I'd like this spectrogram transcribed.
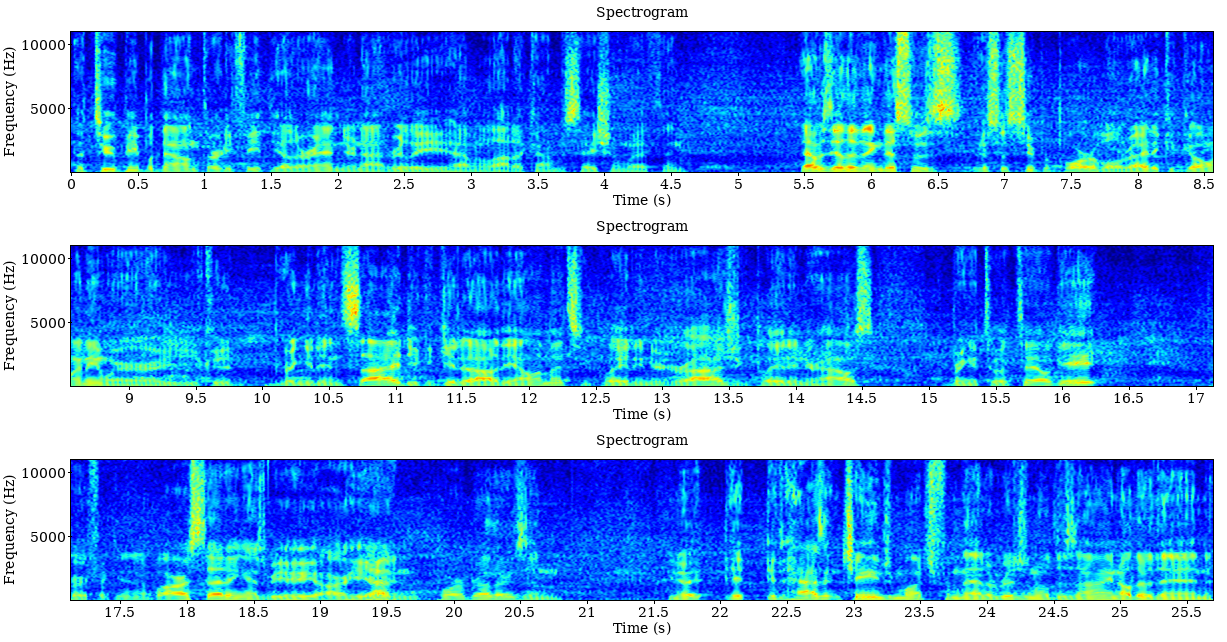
The two people down 30 feet the other end, you're not really having a lot of conversation with, and that was the other thing. This was this was super portable, right? It could go anywhere. You could bring it inside. You could get it out of the elements. You play it in your garage. You can play it in your house. Bring it to a tailgate. Perfect in a bar setting, as we are here Yeah. in Pour Brothers, and you know it, it, it hasn't changed much from that original design, other than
